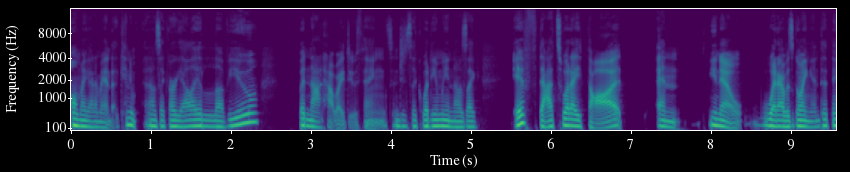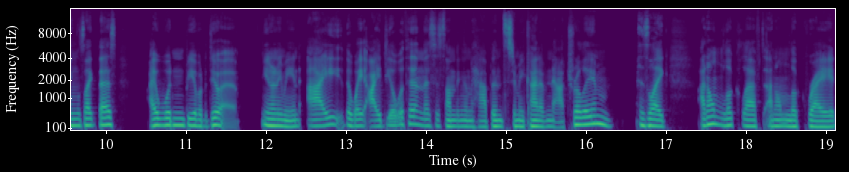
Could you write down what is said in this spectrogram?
oh my God, Amanda, can you? And I was like, Ariel, I love you, but not how I do things. And she's like, what do you mean? And I was like, if that's what I thought, and you know, when I was going into things like this, I wouldn't be able to do it. You know what I mean? I, the way I deal with it, and this is something that happens to me kind of naturally, is like, I don't look left, I don't look right.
